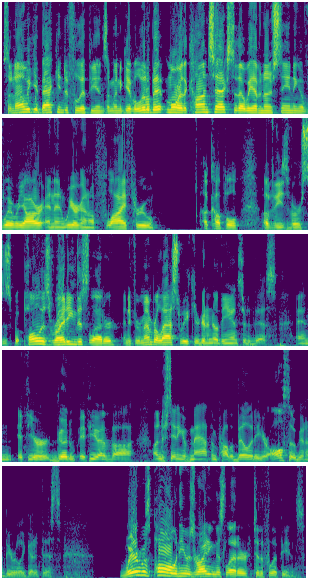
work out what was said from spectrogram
So now we get back into Philippians. I'm going to give a little bit more of the context so that we have an understanding of where we are, and then we are going to fly through a couple of these verses. But Paul is writing this letter, and if you remember last week, you're going to know the answer to this. And if you're good, if you have uh, understanding of math and probability, you're also going to be really good at this. Where was Paul when he was writing this letter to the Philippians?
